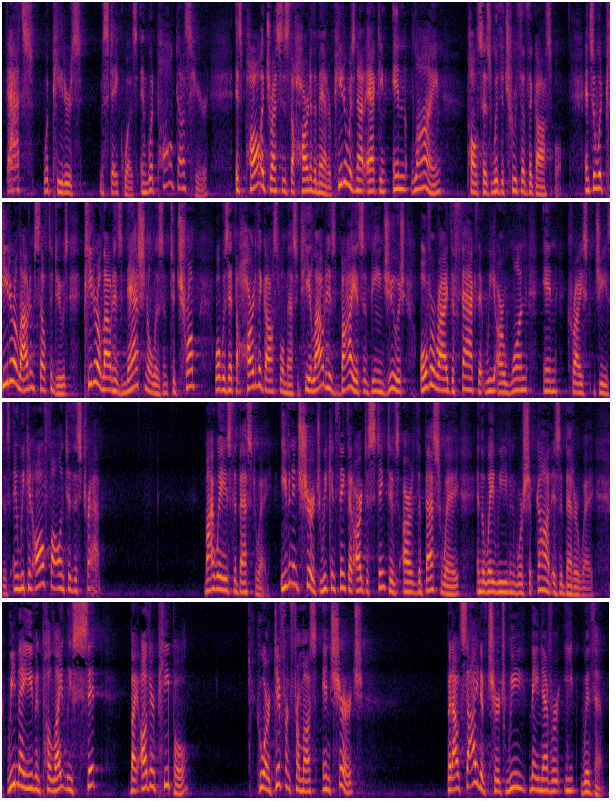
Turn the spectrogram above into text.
That's what Peter's mistake was. And what Paul does here is Paul addresses the heart of the matter. Peter was not acting in line, Paul says, with the truth of the gospel. And so, what Peter allowed himself to do is, Peter allowed his nationalism to trump what was at the heart of the gospel message. He allowed his bias of being Jewish override the fact that we are one in Christ Jesus. And we can all fall into this trap. My way is the best way. Even in church, we can think that our distinctives are the best way, and the way we even worship God is a better way. We may even politely sit by other people who are different from us in church, but outside of church, we may never eat with them.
